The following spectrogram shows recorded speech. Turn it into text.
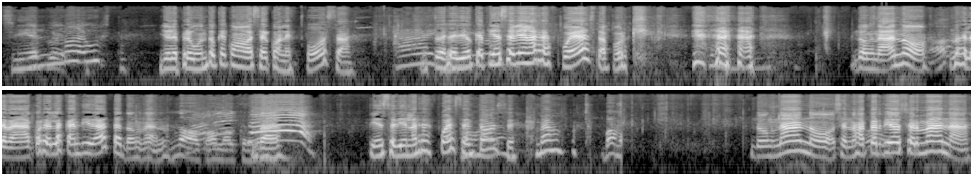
Sí, él pues, no le gusta. Yo le pregunto que cómo va a ser con la esposa. Ay, Entonces le digo que piense bien la respuesta, porque... don Nano, no se le van a correr las candidatas, don Nano. no, ¿cómo crees? Va. Piense bien la respuesta entonces. Vamos. Vamos. Don Nano, se nos ha perdido su hermana.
